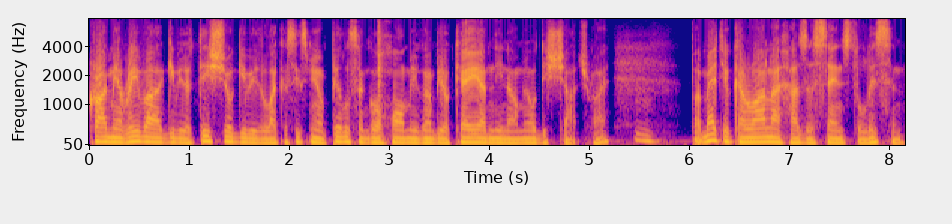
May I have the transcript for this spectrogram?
cry me a river, give you the tissue, give you like a six million pills, and go home. You're gonna be okay, and you know, no discharge, right? Mm. But Matthew Caruana has a sense to listen.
